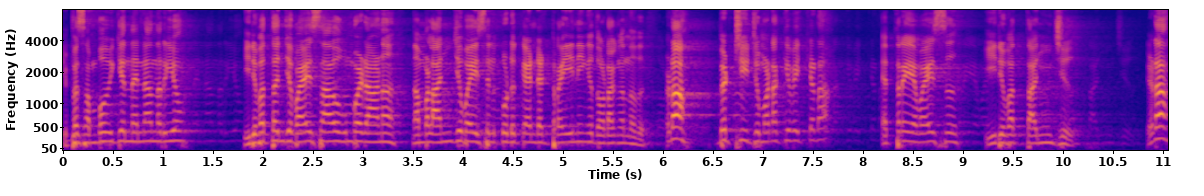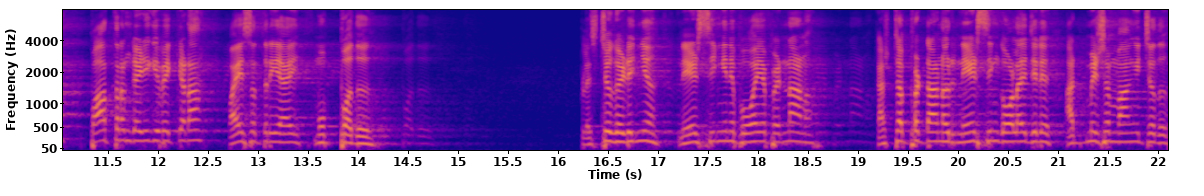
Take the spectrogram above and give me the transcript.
ഇപ്പൊ സംഭവിക്കുന്ന എന്നാന്നറിയോ? ഇരുപത്തഞ്ച് വയസ്സാകുമ്പോഴാണ് നമ്മൾ അഞ്ച് വയസ്സിൽ കൊടുക്കേണ്ട ട്രെയിനിങ് തുടങ്ങുന്നത്. എടാ ബെഡ്ഷീറ്റ് മടക്കി വെക്കടാ. എത്രയാ വയസ്സ്? ഇരുപത്തഞ്ച്. എടാ പാത്രം കഴുകി വെക്കടാ. വയസ്സത്രയായി? മുപ്പത്. പ്ലസ് ടു കഴിഞ്ഞ് നേഴ്സിങ്ങിന് പോയ പെണ്ണാണ്. കഷ്ടപ്പെട്ടാണ് ഒരു നേഴ്സിംഗ് കോളേജിൽ അഡ്മിഷൻ വാങ്ങിച്ചത്.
